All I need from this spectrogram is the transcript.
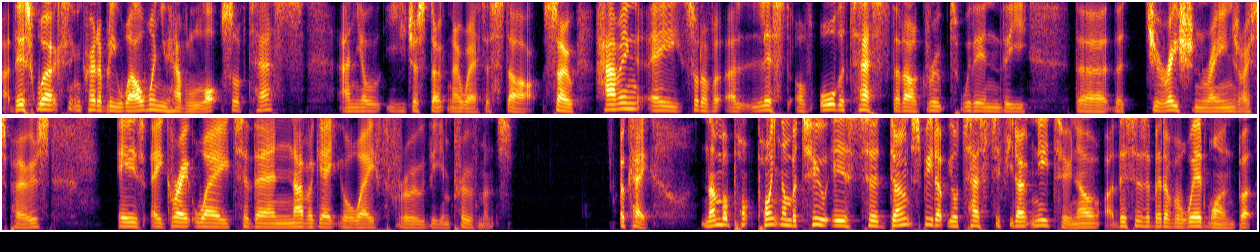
Uh, this works incredibly well when you have lots of tests and you you just don't know where to start. So having a sort of a, list of all the tests that are grouped within the the the duration range, I suppose, is a great way to then navigate your way through the improvements. Okay, number po- point number 2 is to don't speed up your tests if you don't need to. Now, uh, this is a bit of a weird one, but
